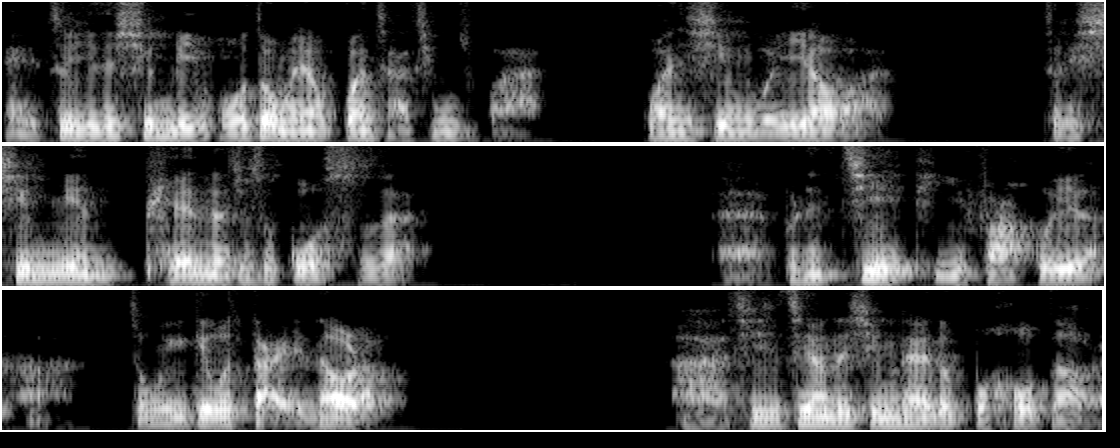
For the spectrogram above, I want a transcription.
哎，自己的心理活动要观察清楚啊，关心为要啊。这个心念偏了就是过失啊，哎，不能借题发挥了啊！终于给我逮到了啊！其实这样的心态都不厚道了！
